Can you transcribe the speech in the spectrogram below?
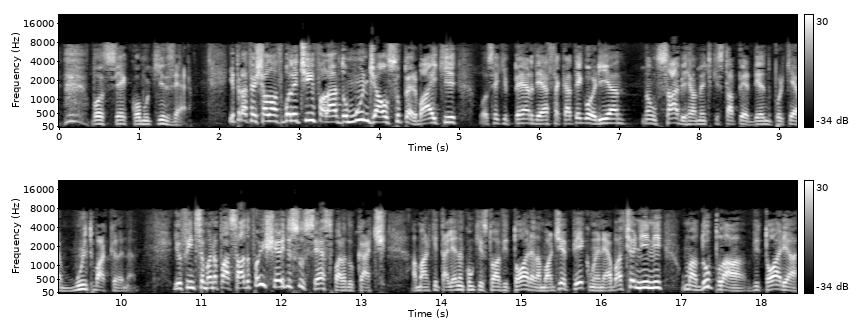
você como quiser. E para fechar o nosso boletim, falar do Mundial Superbike. Você que perde essa categoria não sabe realmente o que está perdendo porque é muito bacana. E o fim de semana passado foi cheio de sucesso para a Ducati. A marca italiana conquistou a vitória na MotoGP com Enea Bastianini, uma dupla vitória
